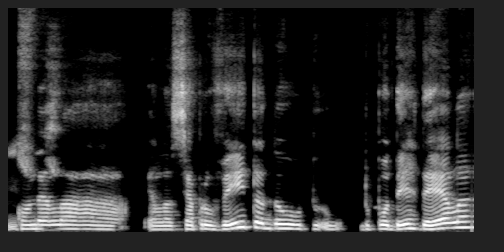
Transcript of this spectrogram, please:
Isso, Quando isso. ela ela se aproveita do, do, do poder dela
